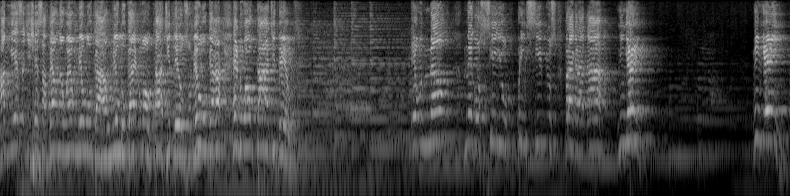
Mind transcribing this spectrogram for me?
A mesa de Jezabel não é o meu lugar. O meu lugar é no altar de Deus. O meu lugar é no altar de Deus. Eu não negocio princípios para agradar ninguém. Ninguém.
